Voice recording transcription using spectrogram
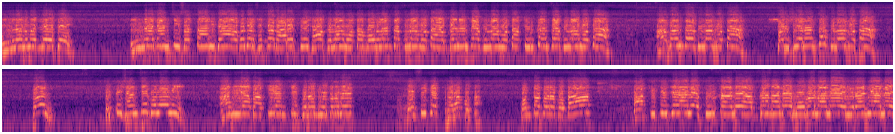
इंग्लंड मधले होते. इंग्रजांची सत्ता आणि त्या अगोदर सुद्धा भारत देश हा गुलाम होता. मोगलांचा गुलाम होता. अफगाणांचा गुलाम होता. तुर्कांचा गुलाम होता. अरबांचा गुलाम होता. पर्शियनांचा गुलाम होता. पण ब्रिटिशांची गुलामी आणि या बाकीयांची गुलामी याच्यामध्ये बेसिक एक फरक होता. कोणता फरक होता? बाकीचे जे आले तुर्क आले अफगाण आले मोगल आले इराणी आले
